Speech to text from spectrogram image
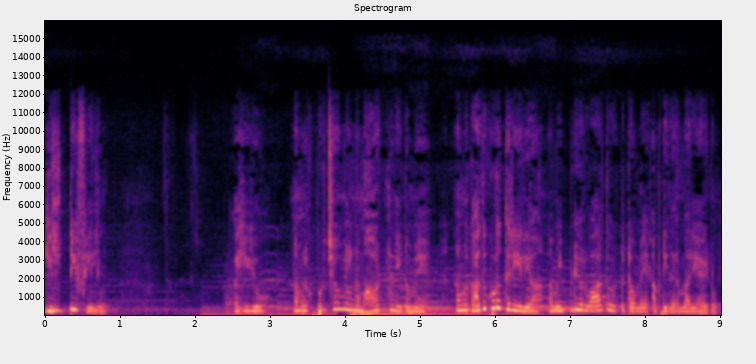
guilty feeling ஐயோ நம்மளுக்கு பிடிச்சவங்கள நம்ம ஹர்ட் பண்ணிட்டோமே. நம்மளுக்கு அது கூட தெரியலையா? நம்ம இப்படி ஒரு வார்த்தை விட்டுட்டோமே அப்படிங்கிற மாதிரி ஆகிடும்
